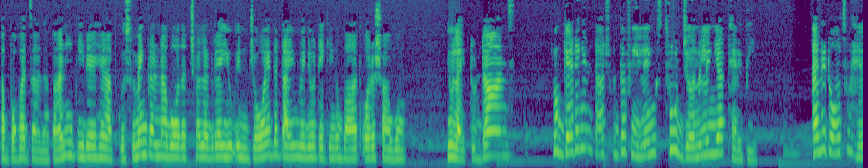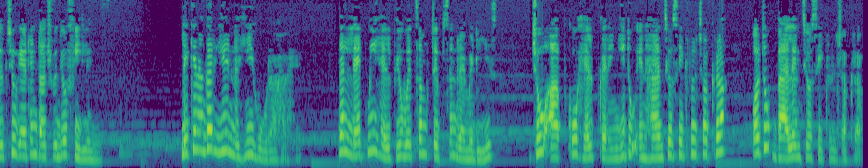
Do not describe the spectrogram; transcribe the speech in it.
आप बहुत ज़्यादा पानी पी रहे हैं, आपको स्विमिंग करना बहुत अच्छा लग रहा है you enjoy the time when you are taking a bath और a shower you like to dance you getting in touch with the feelings through journaling या therapy एंड इट ऑल्सो हेल्प्स यू गेट इन टच विद योर फीलिंग्स लेकिन अगर ये नहीं हो रहा है देन लेट मी हेल्प यू विद सम टिप्स एंड रेमेडीज जो आपको हेल्प करेंगी टू एनहांस योर सेक्रल चक्रा और टू बैलेंस योर सेक्रल चक्रा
